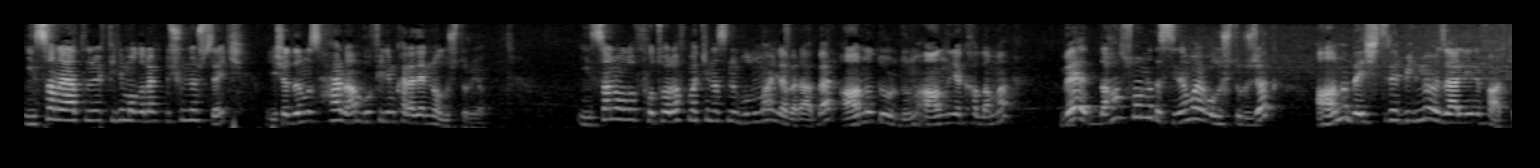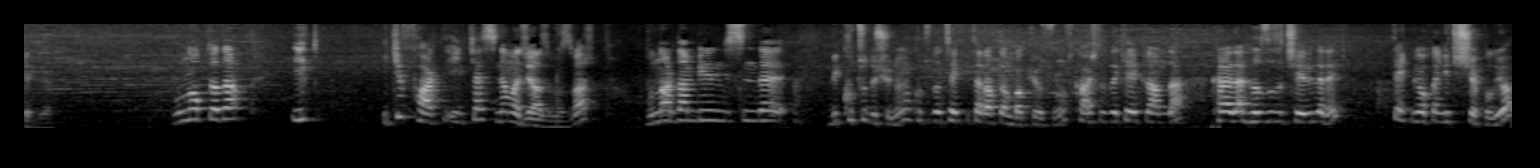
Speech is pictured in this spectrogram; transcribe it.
insan hayatını bir film olarak düşünürsek yaşadığımız her an bu film karelerini oluşturuyor. İnsanoğlu fotoğraf makinesini bulmayla beraber anı durduğunu, anı yakalama ve daha sonra da sinemayı oluşturacak anı değiştirebilme özelliğini fark ediyor. Bu noktada ilk iki farklı ilkel sinema cihazımız var. Bunlardan birincisinde bir kutu düşünün. Kutuda tek bir taraftan bakıyorsunuz. Karşıdaki ekranda kareler hızlı hızlı çevrilerek tek bir noktadan geçiş yapılıyor.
